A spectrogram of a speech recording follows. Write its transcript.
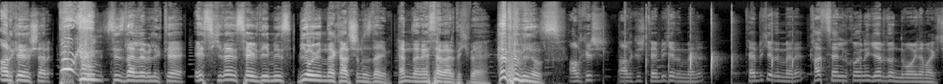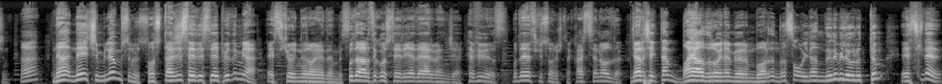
Arkadaşlar bugün sizlerle birlikte eskiden sevdiğimiz bir oyunla karşınızdayım. Hem de ne severdik be. Happy Meals. Alkış, alkış tebrik edin beni. Tebrik edin beni. Kaç senelik oyuna geri döndüm oynamak için. Ha? Ne ne için biliyor musunuz? Nostalji serisi yapıyordum ya. Eski oyunları oynadığımız. Bu da artık o seriye değer bence. Happy Wheels. Bu da eski sonuçta. Kaç sene oldu. Gerçekten bayağıdır oynamıyorum bu arada. Nasıl oynandığını bile unuttum. Eskiden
